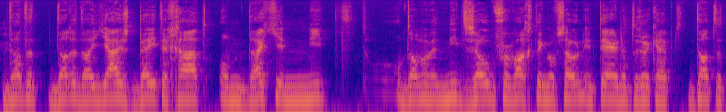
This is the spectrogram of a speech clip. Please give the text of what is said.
Dat het, dat het dan juist beter gaat omdat je niet op dat moment niet zo'n verwachting of zo'n interne druk hebt dat het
